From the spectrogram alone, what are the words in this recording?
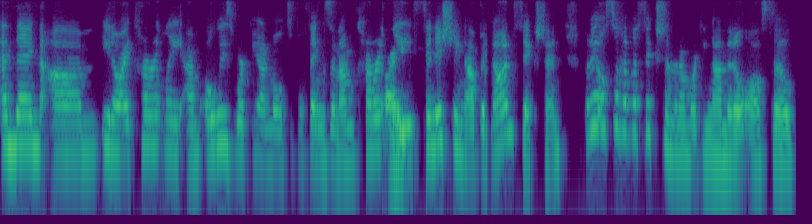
And then, um, you know, I currently, I'm always working on multiple things and I'm currently right. finishing up a nonfiction, but I also have a fiction that I'm working on that'll also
